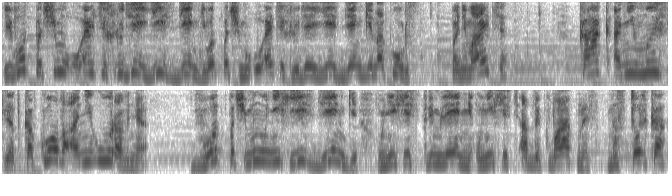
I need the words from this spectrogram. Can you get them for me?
И вот почему у этих людей есть деньги. Вот почему у этих людей есть деньги на курс. Понимаете? Как они мыслят, какого они уровня. Вот почему у них есть деньги, у них есть стремление, у них есть адекватность. Настолько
